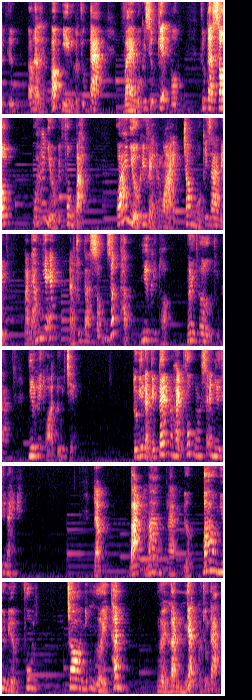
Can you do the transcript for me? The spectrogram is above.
các thứ. Đó là góc nhìn của chúng ta về một cái sự kiện thôi. Chúng ta sống quá nhiều cái phong bạt quá nhiều cái vẻ ngoài trong một cái gia đình mà đáng nhẽ là chúng ta sống rất thật như cái thuở ngây thơ của chúng ta như cái thuở tuổi trẻ. Tôi nghĩ là cái tết nó hạnh phúc nó sẽ như thế này, này. là bạn mang lại được bao nhiêu niềm vui cho những người thân người gần nhất của chúng ta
